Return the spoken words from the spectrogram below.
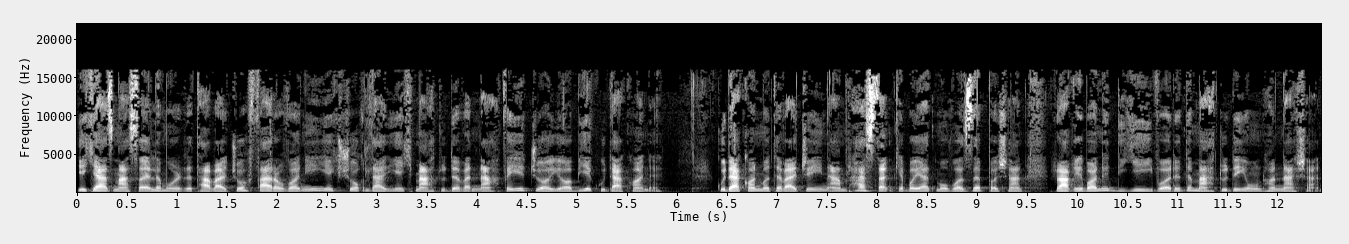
یکی از مسائل مورد توجه فراوانی یک شغل در یک محدوده و نحوه جایابی کودکانه. کودکان متوجه این امر هستند که باید مواظب باشند رقیبان دیگه ای وارد محدوده اونها نشن.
